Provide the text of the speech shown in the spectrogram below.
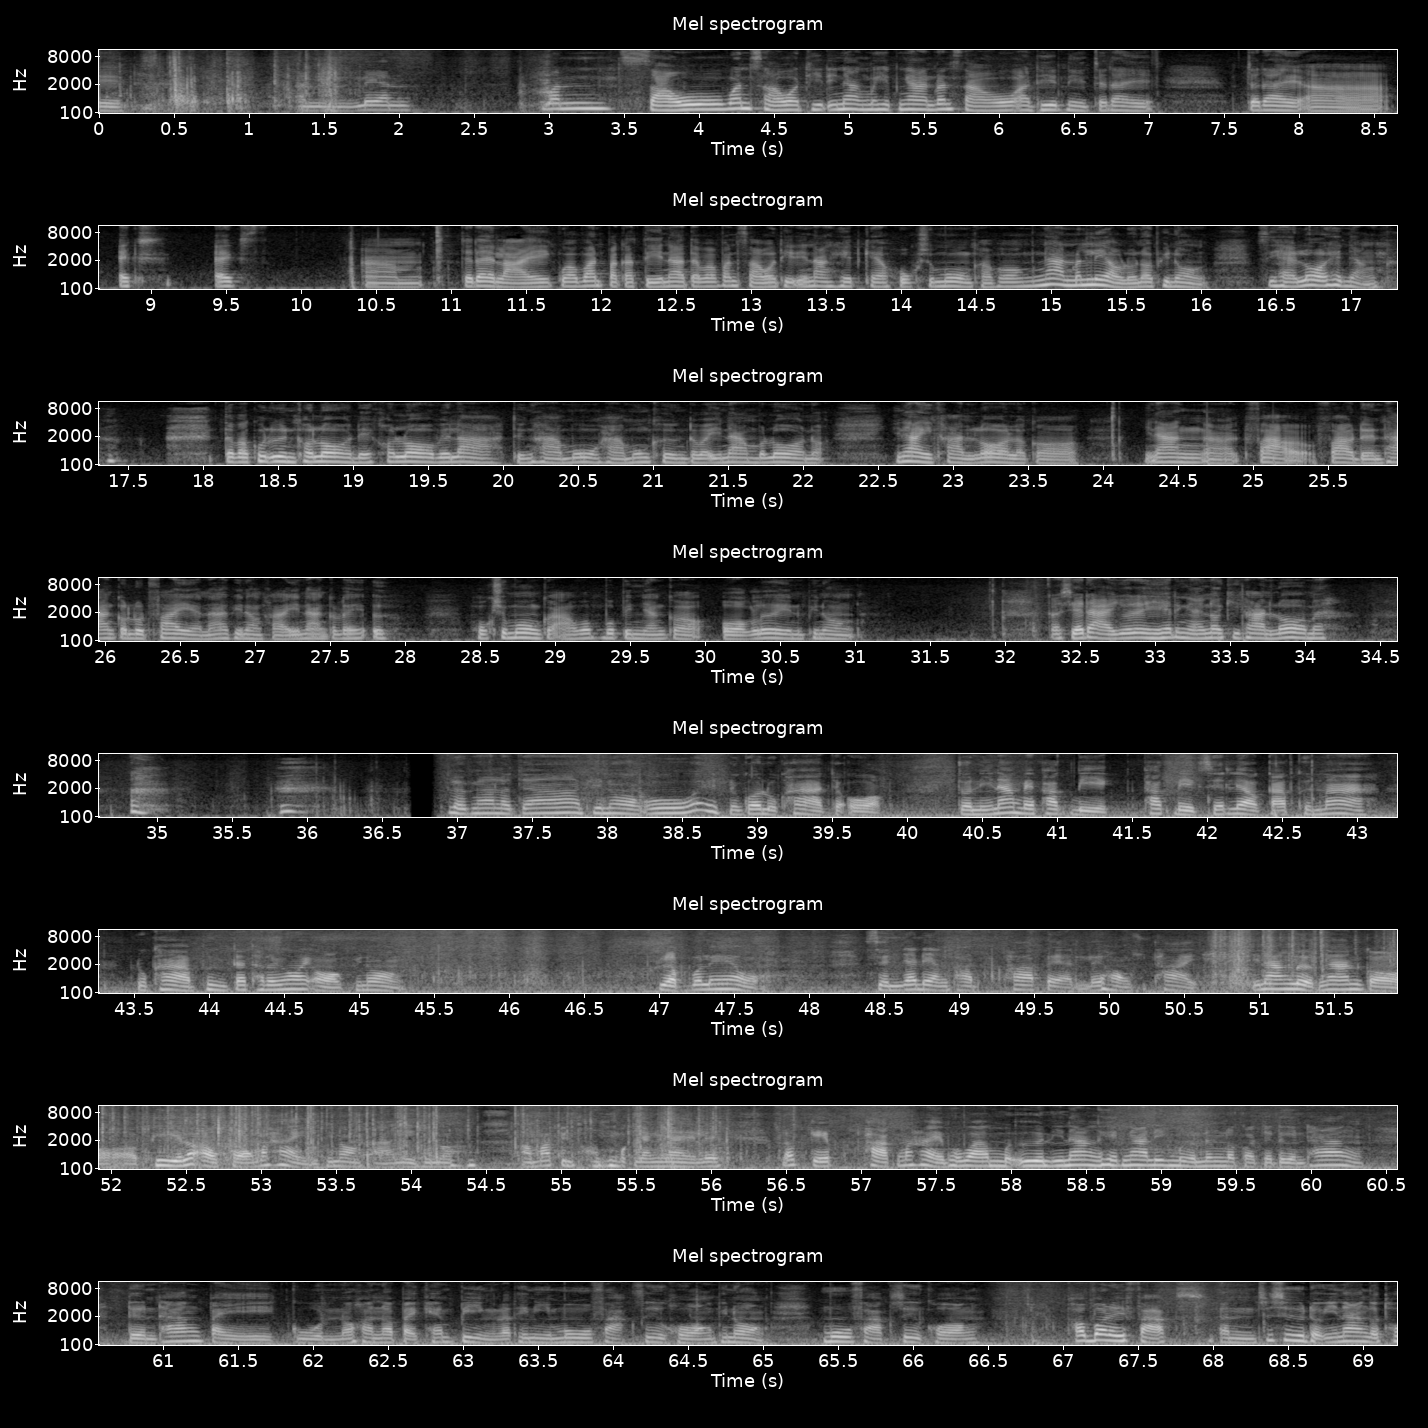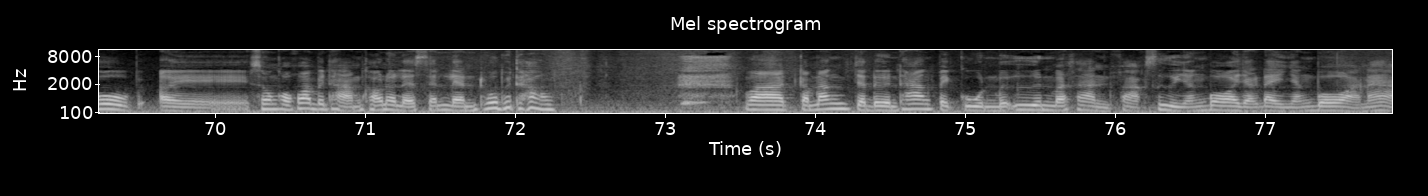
อันแลนวันเสาร์วันเสาร์อาทิตย์อีนางมาเฮ็ดงาน วันเสาร์อาทิตย์นี่จะได้จะได้อ่า x x อ่าจะได้หลายกว่าวันปกตินะแต่ว่าวันเสาร์อาทิตย์นี่นางเฮ็ดแค่หกชั่วโมงค่ะเพราะงานมันแล้วแล้วเนาะพี่น้องสิให้รอเฮ็ดหยังแต่ว่าคนอื่นเขารอเด้เขารอเวลาถึงหาโมงหาโมงครึ่งแต่ว่าอีนางบ่รอเนาะอีนางอีขานรอแล้วก็ อีนางอ่าฝ้าฝ้าเดินทางก็รถไฟอะนะพี่น้องค่ะอีนางก็เลยเออหกชั่วโมงก็เอาว่าบ่เป็นยังก็ออกเลยพี่น้องก็เสียดายอยู่ได้เฮ็ดยังไงนาะขี้ขานรอไหมเลิกงานแล้วจ้าพี่น้องโอ้ยนึกว่าลูกค้าจะออกจนนี้นั่งไปพักเบรกพักเบรกเสร็จแล้วกลับขึ้นมาลูกค้าพึ่งจะทยอยออกพี่น้อง เกือบว่าแล้ว ส้นยาแดงพัดผ้าแปดเลยห้องสุดท้ายพี่นางเลิกงานก่อพี่แล้วเอาของมาให้พี่น้องคะนี่พี่น้องเอามาเป็นทงบักยังไงเลย แล้วเก็บผักมาให้เพราะว่ามืออื่นอีนั่งเฮ็ดงานอีกมือนึงแล้วก็จะเดินทางเดินทางไปกูนเนาะค่ะเนาะไปแคมปิ้งแล้วทีนี้มูฝากซื้อของพี่น้องมูฝากซื้อของเขาบริฝากอันชื่อๆดอกอีนางก็โทรเอ่อส่งข้อความไปถามเขานั่นแหละเซนแลนโทรไปถามว่ากำลังจะเดินทางไปกูนมืออื่นมาสั่นฝากซื้อยังบออยากได้ยังบอนะ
